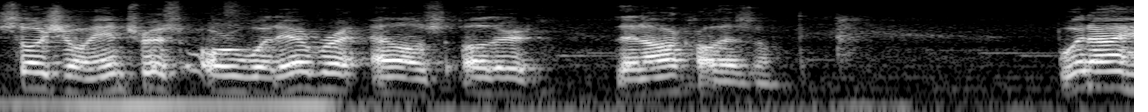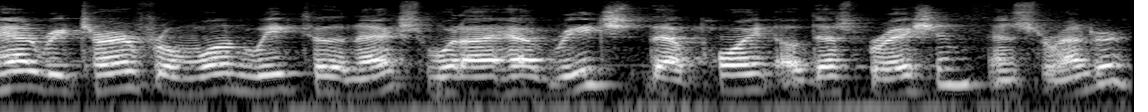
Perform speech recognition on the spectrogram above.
social interests, or whatever else other than alcoholism? Would I have returned from one week to the next? Would I have reached that point of desperation and surrender?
